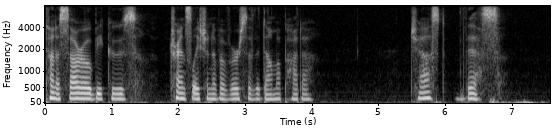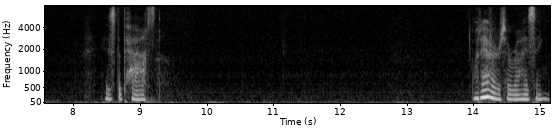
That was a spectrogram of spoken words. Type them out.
Thanissaro Bhikkhu's translation of a verse of the Dhammapada. Just this is the path. Whatever's arising,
